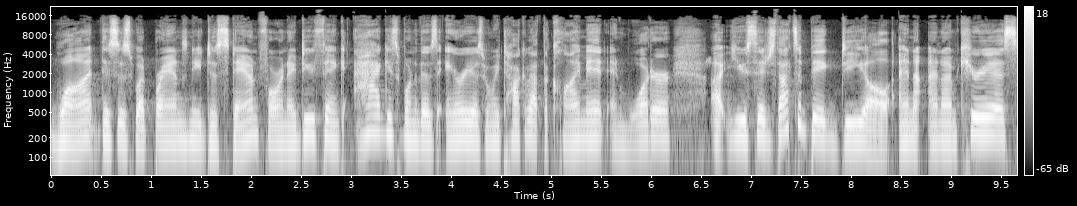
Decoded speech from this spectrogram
want. This is what brands need to stand for. And I do think ag is one of those areas when we talk about the climate and water uh, usage, that's a big deal. And, and I'm curious,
